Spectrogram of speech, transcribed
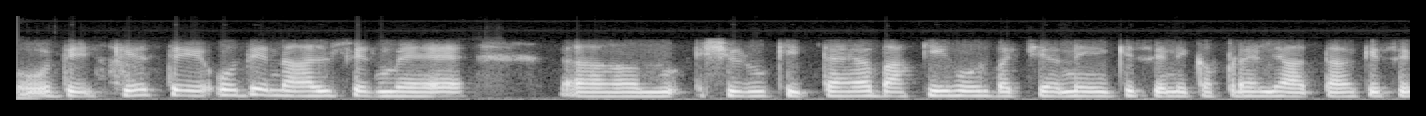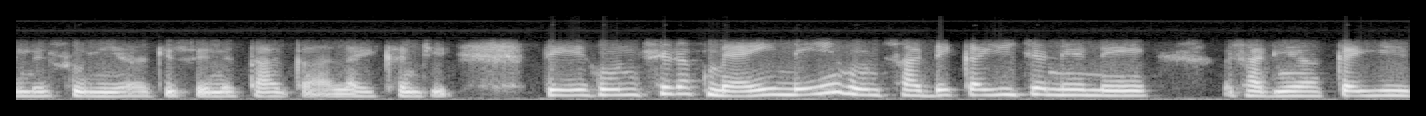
ਉਹ ਦੇਖ ਕੇ ਤੇ ਉਹਦੇ ਨਾਲ ਫਿਰ ਮੈਂ ਸ਼ੁਰੂ ਕੀਤਾ ਹੈ। ਬਾਕੀ ਹੋਰ ਬੱਚਿਆਂ ਨੇ ਕਿਸੇ ਨੇ ਕੱਪੜਾ ਲਿਆਤਾ, ਕਿਸੇ ਨੇ ਸੂਈਆਂ, ਕਿਸੇ ਨੇ ਧਾਗਾ ਲਾਈਕ ਹਾਂਜੀ ਤੇ ਹੁਣ ਸਿਰਫ ਮੈਂ ਹੀ ਨਹੀਂ, ਹੁਣ ਸਾਡੇ ਕਈ ਜਣੇ ਨੇ, ਸਾਡੀਆਂ ਕਈ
